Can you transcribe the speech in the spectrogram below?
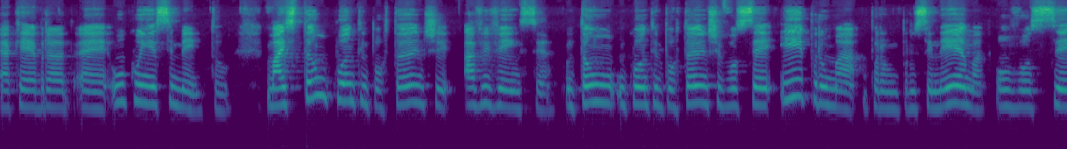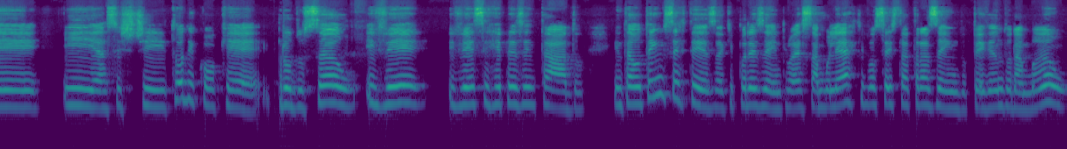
é a quebra, é, o conhecimento, mas tão quanto importante a vivência. Então, o quanto importante você ir para um, um cinema ou você ir assistir toda e qualquer produção e ver e ver-se representado. Então, eu tenho certeza que, por exemplo, essa mulher que você está trazendo, pegando na mão,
